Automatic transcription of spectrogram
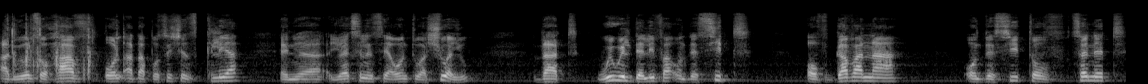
and we also have all other positions clear. And Your, Your Excellency, I want to assure you that we will deliver on the seat of governor, on the seat of Senate,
